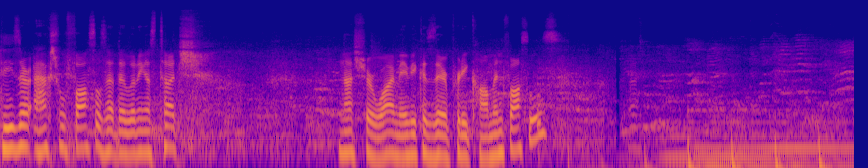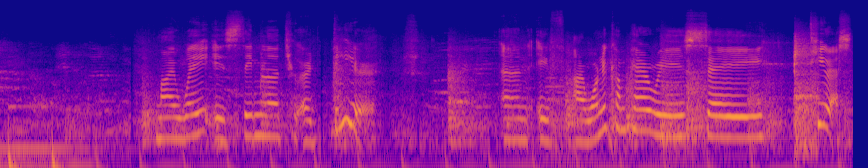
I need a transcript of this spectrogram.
These are actual fossils that they're letting us touch. Not sure why, maybe because they're pretty common fossils. My weight is similar to a deer. And if I want to compare with, say, T-Rex,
